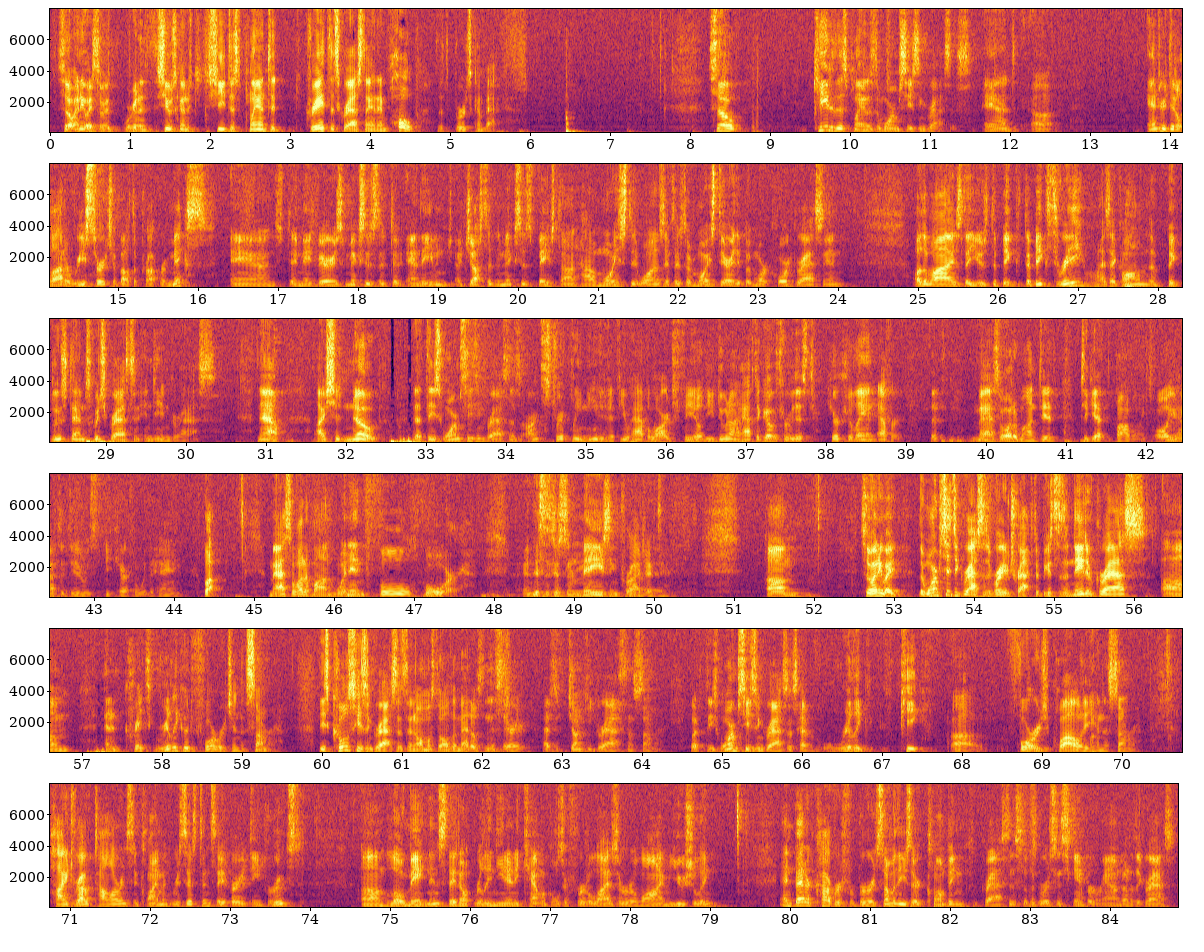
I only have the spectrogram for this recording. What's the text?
So anyway, so we're gonna, she was gonna, she just planned to create this grassland and hope that the birds come back. So, key to this plan is the warm season grasses. And uh, Andrea did a lot of research about the proper mix, and they made various mixes, that and they even adjusted the mixes based on how moist it was. If there's a moist area, they put more cordgrass in. Otherwise, they used the big, the big three, as I call them, the big blue stem, switchgrass, and Indian grass. Now, I should note that these warm season grasses aren't strictly needed. If you have a large field, you do not have to go through this Herculean effort that Mass Audubon did to get the bobolinks. All you have to do is be careful with the haying. But Mass Audubon went in full bore, and this is just an amazing project. Um, so anyway, the warm season grasses are very attractive because it's a native grass um, and it creates really good forage in the summer. These cool season grasses and almost all the meadows in this area has junky grass in the summer. But these warm season grasses have really peak uh, forage quality in the summer. High drought tolerance and climate resistance, they have very deep roots. Um, low maintenance, they don't really need any chemicals or fertilizer or lime usually and better cover for birds. Some of these are clumping grasses, so the birds can scamper around under the grass.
